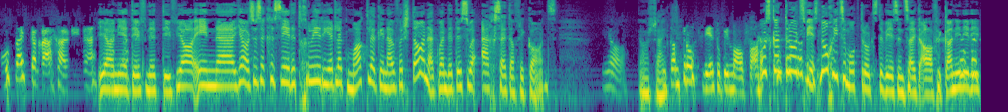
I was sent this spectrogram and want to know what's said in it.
bosluis kan weghou nie, né? Ja nee, definitief. Ja, en uh, ja, soos ek gesê het, dit groei redelik maklik en nou verstaan ek want dit is so reg Suid-Afrikaans. Ja. Daar sê. Ons kan trots wees op die Malva. Ons kan trots wees. Nog iets om op trots te wees in Suid-Afrika. Nee nee nee,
